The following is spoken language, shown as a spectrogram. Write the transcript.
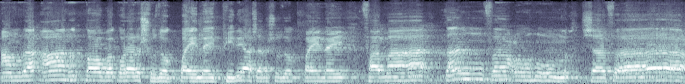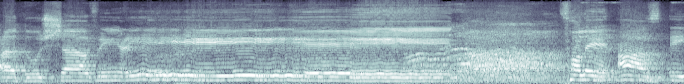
আমরা আর তওবা করার সুযোগ পাই নাই, ফিরে আসার সুযোগ পাই নাই। ফামা ফলে আজ এই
